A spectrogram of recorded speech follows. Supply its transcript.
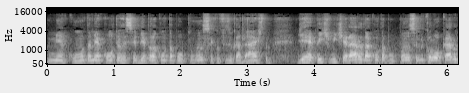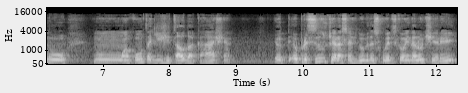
minha conta, minha conta eu recebia pela conta poupança que eu fiz o cadastro, de repente me tiraram da conta poupança, me colocaram no, numa conta digital da Caixa. Eu, eu preciso tirar essas dúvidas com eles que eu ainda não tirei.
